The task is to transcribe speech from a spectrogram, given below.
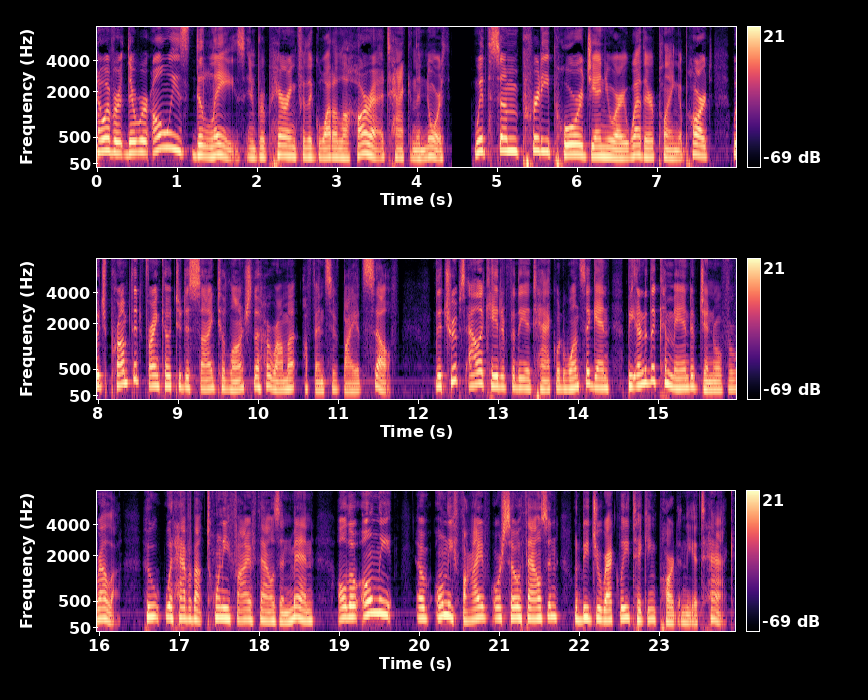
However, there were always delays in preparing for the Guadalajara attack in the north, with some pretty poor January weather playing a part, which prompted Franco to decide to launch the Jarama offensive by itself. The troops allocated for the attack would once again be under the command of General Varela, who would have about 25,000 men, although only uh, only 5 or so thousand would be directly taking part in the attack.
